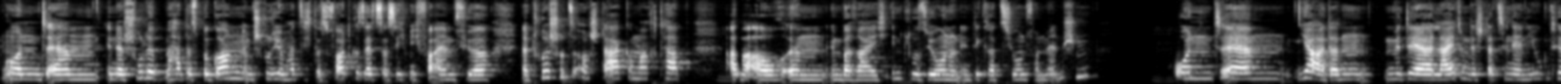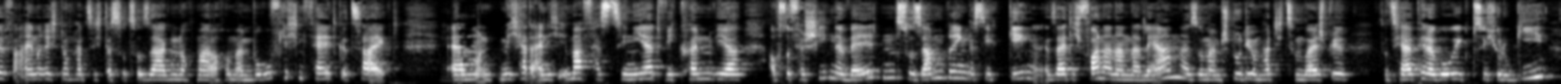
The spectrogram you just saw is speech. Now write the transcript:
Und ähm, in der Schule hat das begonnen, im Studium hat sich das fortgesetzt, dass ich mich vor allem für Naturschutz auch stark gemacht habe, mhm. aber auch ähm, im Bereich Inklusion und Integration von Menschen. Und ähm, ja, dann mit der Leitung der stationären Jugendhilfeeinrichtung hat sich das sozusagen nochmal auch in meinem beruflichen Feld gezeigt. Ähm, und mich hat eigentlich immer fasziniert, wie können wir auch so verschiedene Welten zusammenbringen, dass sie gegenseitig voneinander lernen. Also in meinem Studium hatte ich zum Beispiel Sozialpädagogik, Psychologie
